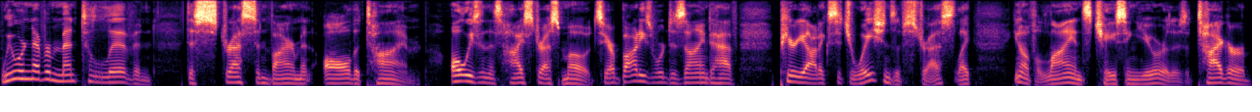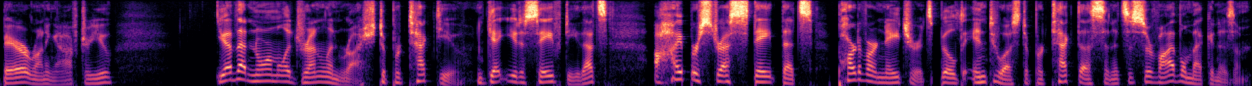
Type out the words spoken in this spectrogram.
We were never meant to live in this stress environment all the time, always in this high stress mode. See, our bodies were designed to have periodic situations of stress, like, you know, if a lion's chasing you or there's a tiger or bear running after you. You have that normal adrenaline rush to protect you and get you to safety. That's a hyper stress state that's part of our nature. It's built into us to protect us, and it's a survival mechanism.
